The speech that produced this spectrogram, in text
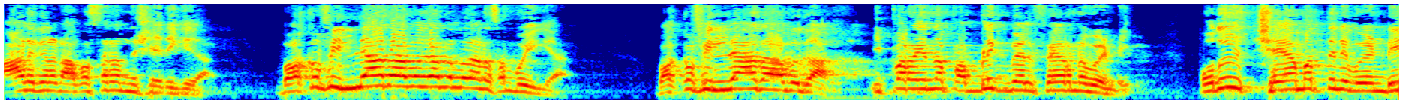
ആളുകളുടെ അവസരം നിഷേധിക്കുക. വഖഫ് ഇല്ലാതാവുക എന്നുള്ളതാണ് സംഭവിക്കുക. വഖഫ് ഇല്ലാതാവുക. ഇപ്പറയുന്ന പബ്ലിക് വെൽഫെയറിന് വേണ്ടി. പൊതുക്ഷേമത്തിന് വേണ്ടി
